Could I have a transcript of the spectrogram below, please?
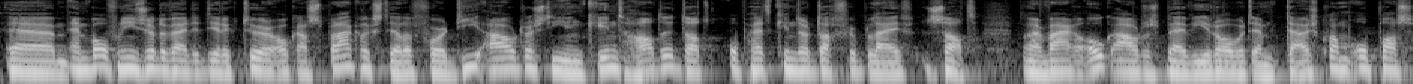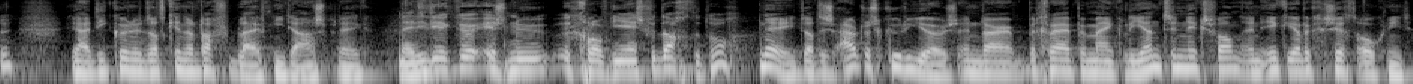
Ehm, en bovendien zullen wij de directeur ook aansprakelijk stellen... voor die ouders die een kind hadden dat op het kinderdagverblijf zat. Maar er waren ook ouders bij wie Robert M. thuis kwam oppassen. Ja, die kunnen dat kinderdagverblijf niet aanspreken. Nee, die directeur is nu, ik geloof niet eens verdachte, toch? Nee, dat is uiterst curieus. En daar begrijpen mijn cliënten niks van. En ik eerlijk gezegd ook niet.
